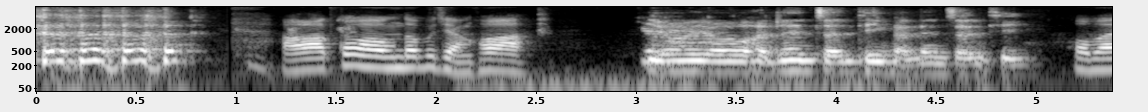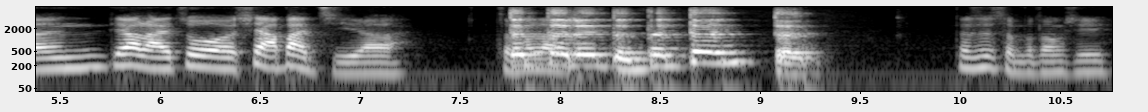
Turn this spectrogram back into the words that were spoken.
好了，郭宏都不讲话，有有很认真听，很认真听。我们要来做下半集了。噔噔噔噔噔噔噔，这是什么东西？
